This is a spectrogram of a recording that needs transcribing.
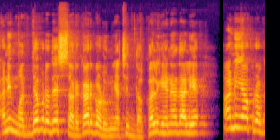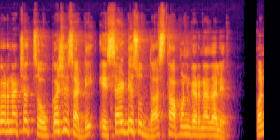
आणि मध्य प्रदेश सरकारकडून याची दखल घेण्यात आली आहे आणि या प्रकरणाच्या चौकशीसाठी एस आय टी सुद्धा स्थापन करण्यात आली आहे पण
